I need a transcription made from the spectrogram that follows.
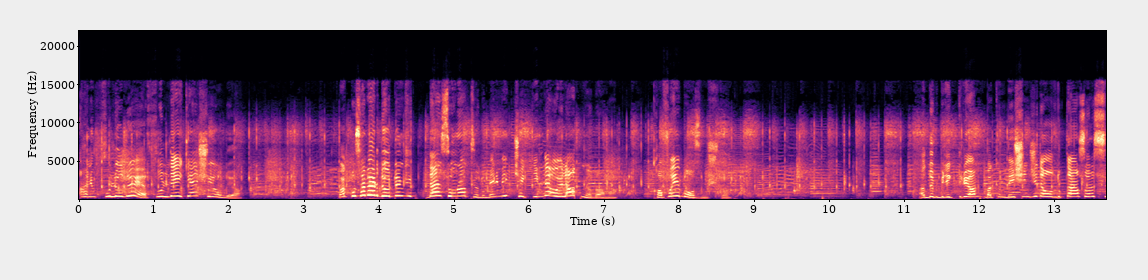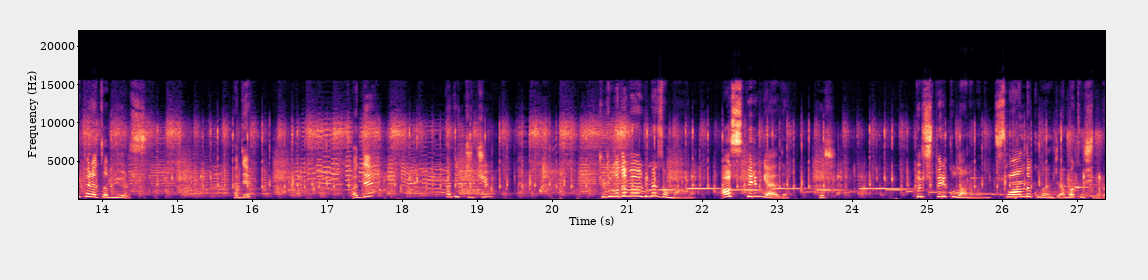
hani full oluyor ya. Fulldeyken şey oluyor. Bak bu sefer dördüncüden sonra atıyordu. Benim ilk çektiğimde öyle atmıyordu ama. Kafayı bozmuştu. Ha dur biriktiriyorum. Bakın 5. de olduktan sonra süper atabiliyoruz. Hadi. Hadi. Hadi cicim. Çocuk adamı öldürme zamanı. Aa süperim geldi. Dur. Dur süperi kullanamadım. Soğanda kullanacağım. Bakın şimdi.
